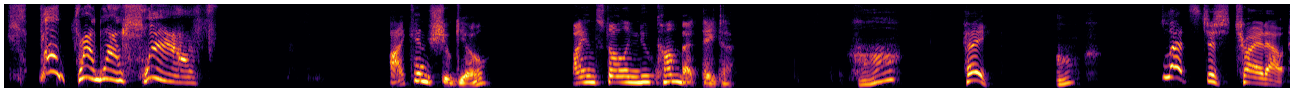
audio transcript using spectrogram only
Speak for yourself. I can Shugyo by installing new combat data. Huh? Hey, Huh? let's just try it out.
